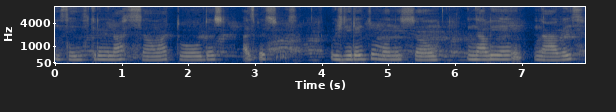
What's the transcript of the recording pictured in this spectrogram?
e sem discriminação a todas as pessoas. Os direitos humanos são inalienáveis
